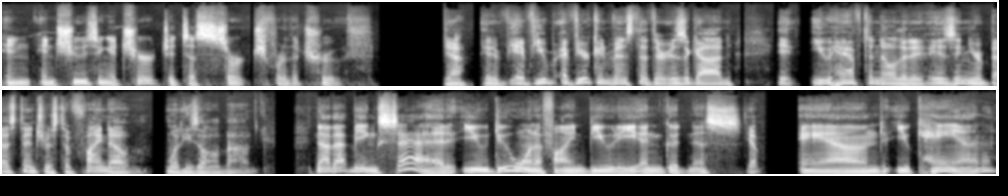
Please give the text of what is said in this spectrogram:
in in choosing a church, it's a search for the truth. Yeah, if, if you if you're convinced that there is a God, it, you have to know that it is in your best interest to find out what He's all about. Now, that being said, you do want to find beauty and goodness. Yep. And you can.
